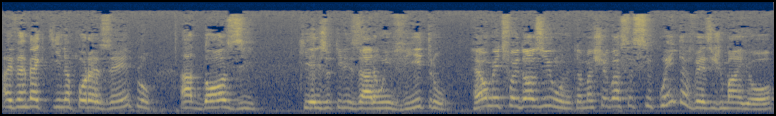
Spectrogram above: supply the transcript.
A ivermectina, por exemplo, a dose que eles utilizaram in vitro realmente foi dose única, mas chegou a ser 50 vezes maior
